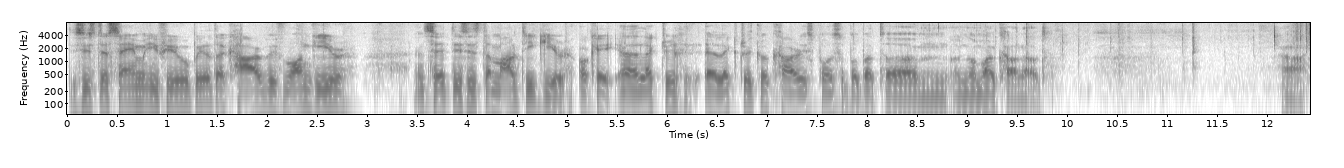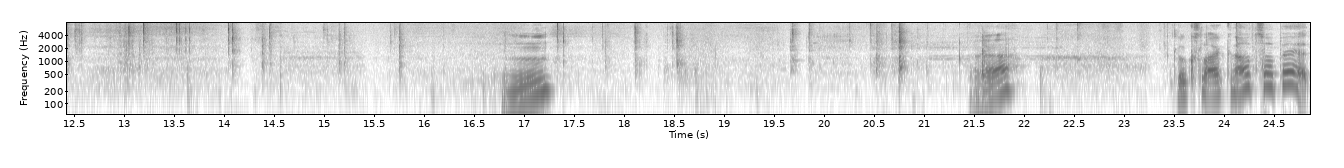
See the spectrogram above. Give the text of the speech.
This is the same if you build a car with one gear and said this is the multi-gear. Okay, electric electrical car is possible, but um, a normal car not. Ah. Hmm. Yeah. it looks like not so bad.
